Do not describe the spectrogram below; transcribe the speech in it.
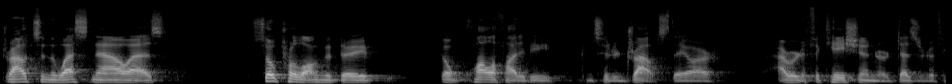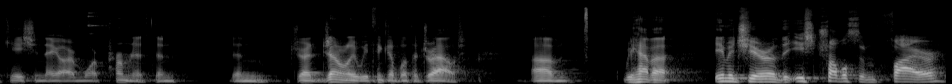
droughts in the West now as so prolonged that they don't qualify to be considered droughts. They are aridification or desertification. They are more permanent than than generally we think of with a drought. Um, we have a image here of the East Troublesome fire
